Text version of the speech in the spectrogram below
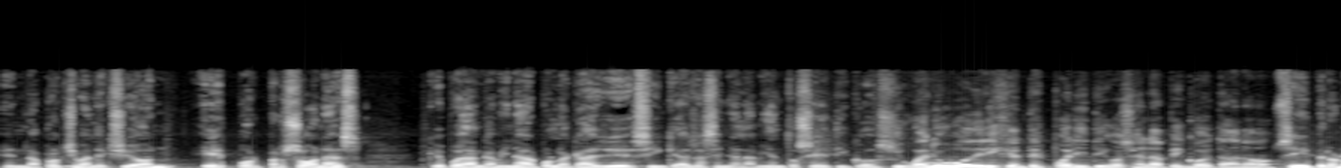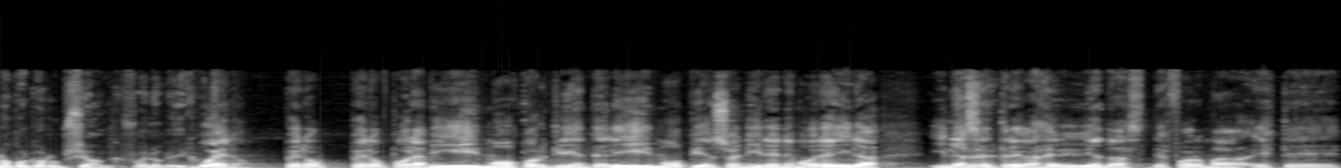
en la próxima elección, es por personas que puedan caminar por la calle sin que haya señalamientos éticos. Igual hubo dirigentes políticos en la picota, ¿no? Sí, pero no por corrupción, que fue lo que dijo. Bueno, pero, pero por amiguismo, por clientelismo, pienso en Irene Moreira y las entregas de viviendas de forma este,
